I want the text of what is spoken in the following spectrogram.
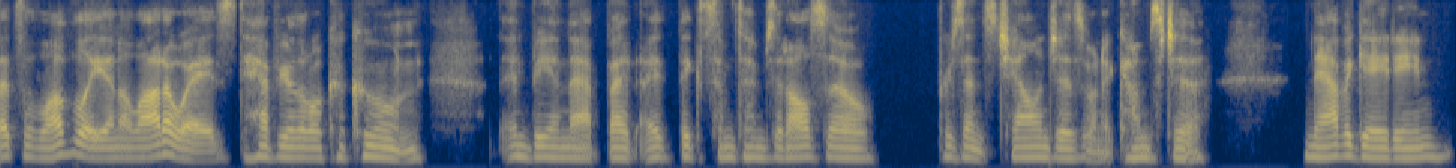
that's lovely in a lot of ways to have your little cocoon and be in that. But I think sometimes it also presents challenges when it comes to navigating.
